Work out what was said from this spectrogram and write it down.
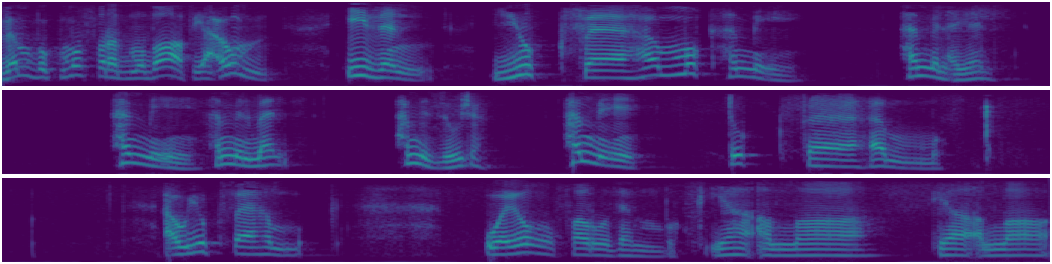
ذنبك مفرد مضاف يعم. إذا يكفى همك هم إيه؟ هم العيال. هم إيه؟ هم المال. هم الزوجة. هم إيه؟ تكفى همك. أو يكفى همك ويغفر ذنبك. يا الله يا الله.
